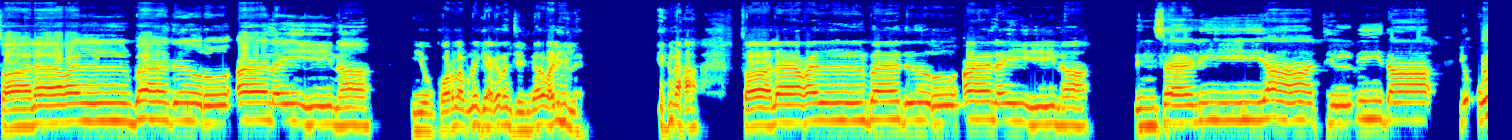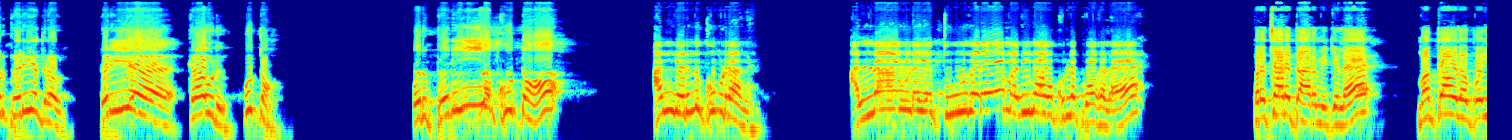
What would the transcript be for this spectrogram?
طلع البدر علينا நீங்க குரல் அப்படின்னா கேட்கதான் செய்யுங்க வேற வழி இல்ல என்ன طلع البدر علينا من ثنيات الوداع ஒரு பெரிய கிரவுட் பெரிய கிரவுடு கூட்டம் ஒரு பெரிய கூட்டம் அங்க இருந்து கூப்பிடுறாங்க அல்லாவுடைய தூதரே மதீனாவுக்குள்ள போகல பிரச்சாரத்தை ஆரம்பிக்கல மக்காவுல போய்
